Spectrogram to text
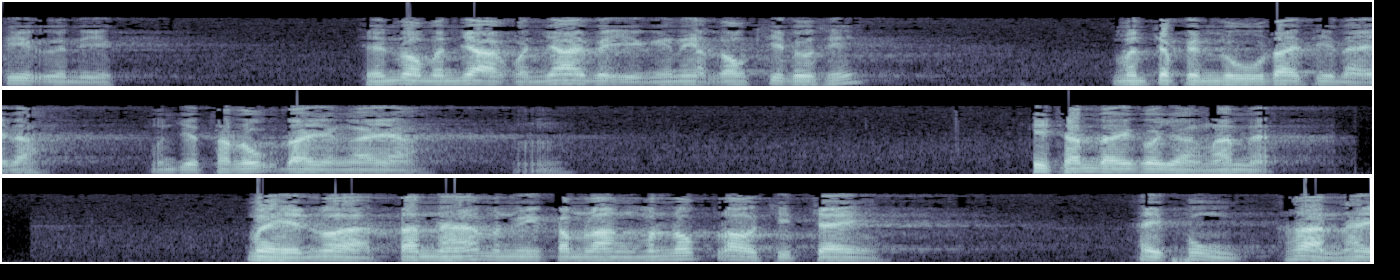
ที่อื่นอีก เห็นว่ามันยากกว่าย้ายไปอีกอย่างนี้ลองคิดดูสิมันจะเป็นรูได้ที่ไหนล่ะ มันจะทะลุได้ยังไง อะที่ชั้นใดก็อย่างนั้นเนี่ยเมื่อเห็นว่าตัณหามันมีกำลังมันลบเล่าจิตใจ ให้พุ่งท่านให้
